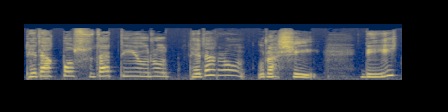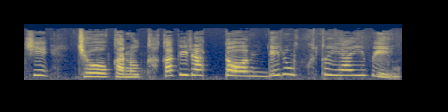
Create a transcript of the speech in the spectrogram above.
手だこすだてゆる手だのうらしい、リーチ超過のかかぎらっとんでるくとやいびん。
